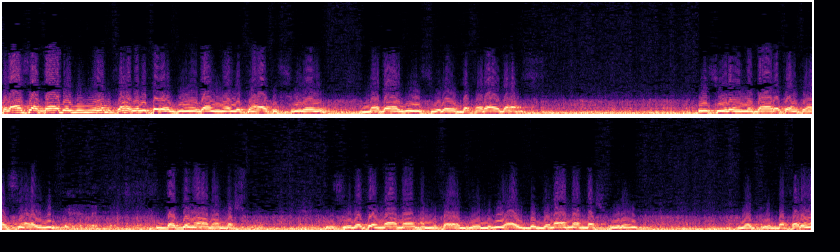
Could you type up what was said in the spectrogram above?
خلاصہ بعد میں ہم قابل توجہ دان مالک ہے کہ سورہ مبادی سورہ بقرہ اس سورہ مبارکہ کا حصہ بدنام مشهور. صورت نام ہم متوجہ ملی ای بدنام مشهور. یکی بقرہ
